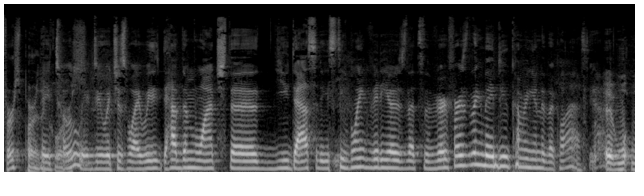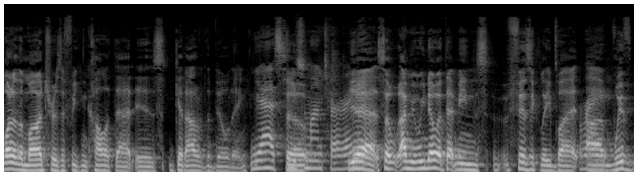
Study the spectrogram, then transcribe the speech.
first part of the they course. They totally do, which is why we have them watch the Udacity Steve Blank videos. That's the very first thing they do coming into the class. Yeah. It, one of the mantras, if we can call it that, is get out of the building. Yes, so, Steve's mantra, right? Yeah. So I mean, we know what that means physically, but right. um, we've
